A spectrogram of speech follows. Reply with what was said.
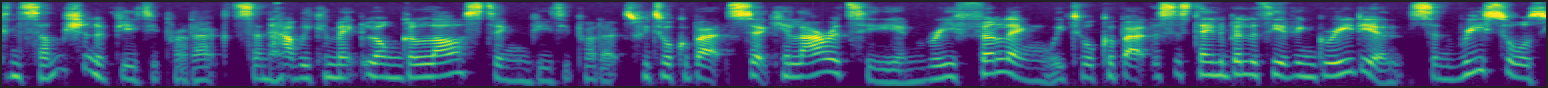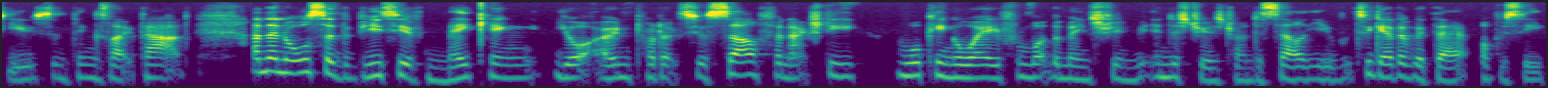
consumption of beauty products and how we can make longer lasting beauty products. We talk about circularity and refilling. We talk about the sustainability of ingredients and resource use and things like that. And then also the beauty of making your own products yourself and actually walking away from what the mainstream industry is trying to sell you, together with their obviously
